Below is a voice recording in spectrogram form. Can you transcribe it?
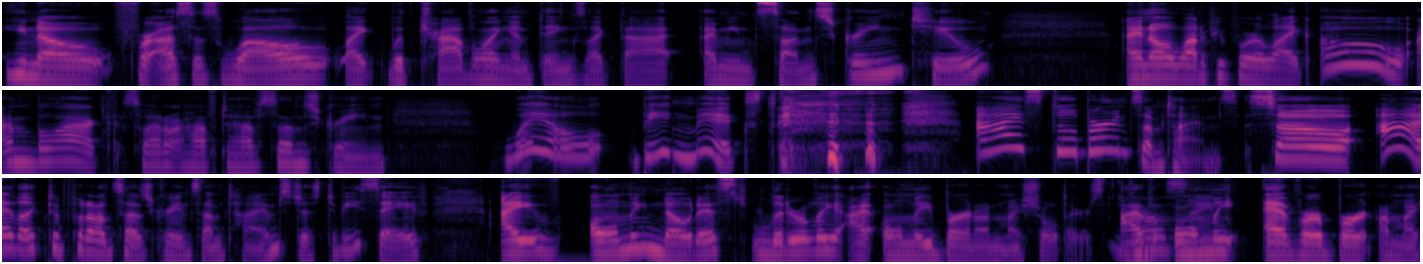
you know, for us as well, like with traveling and things like that. I mean, sunscreen too. I know a lot of people are like, oh, I'm black, so I don't have to have sunscreen. Well, being mixed, I still burn sometimes. So I like to put on sunscreen sometimes just to be safe. I've only noticed, literally, I only burn on my shoulders. Girl, I've same. only ever burnt on my Same.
